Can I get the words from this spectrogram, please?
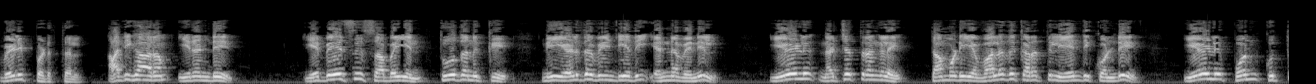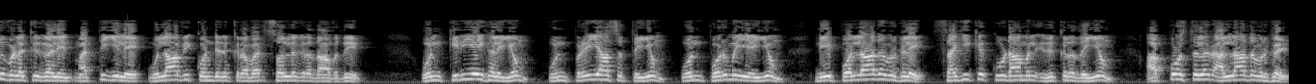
வெளிப்படுத்தல். அதிகாரம் இரண்டு. எபேசு சபையின் தூதனுக்கு நீ எழுத வேண்டியது என்னவெனில் ஏழு நட்சத்திரங்களை தம்முடைய வலது கரத்தில் ஏந்திக் கொண்டு ஏழு பொன் குத்து விளக்குகளின் மத்தியிலே உலாவிக் கொண்டிருக்கிறவர் சொல்லுகிறதாவது உன் கிரியைகளையும் உன் பிரயாசத்தையும் உன் பொறுமையையும் நீ பொல்லாதவர்களை சகிக்க கூடாமல் இருக்கிறதையும் அப்போஸ்தலர் அல்லாதவர்கள்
